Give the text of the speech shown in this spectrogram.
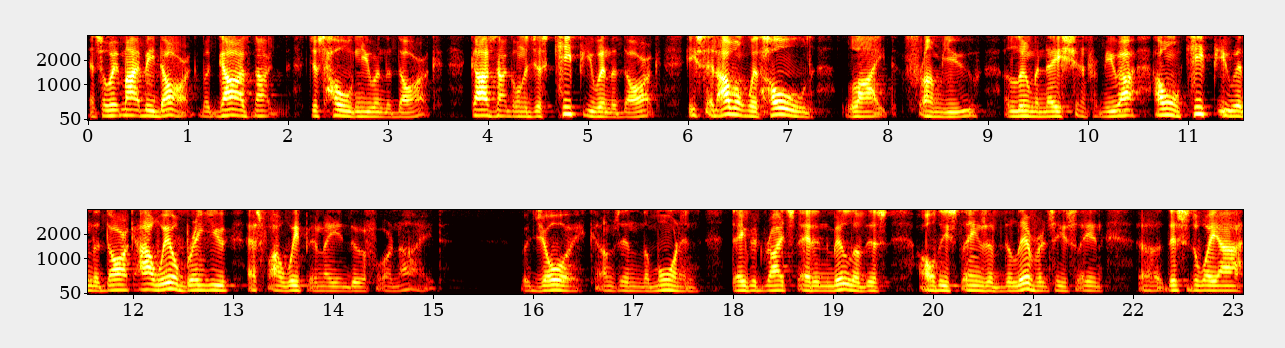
And so it might be dark, but God's not just holding you in the dark. God's not going to just keep you in the dark. He said, I won't withhold light from you, illumination from you. I, I won't keep you in the dark. I will bring you. That's why weeping may endure for a night. But joy comes in the morning. David writes that in the middle of this, all these things of deliverance. He's saying, uh, This is the way I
